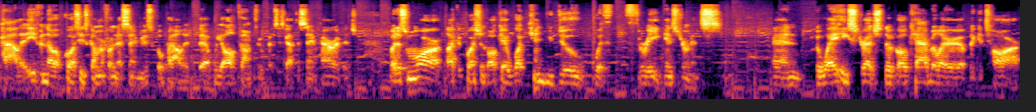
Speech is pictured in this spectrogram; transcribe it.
palette, even though, of course, he's coming from that same musical palette that we all come through because he's got the same heritage. But it's more like a question of, okay, what can you do with three instruments? And the way he stretched the vocabulary of the guitar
